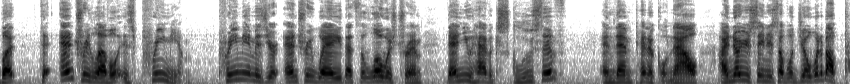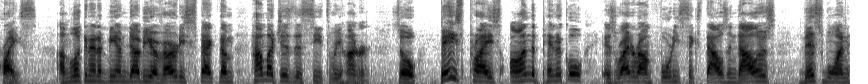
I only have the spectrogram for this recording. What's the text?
but the entry level is Premium. Premium is your entryway, that's the lowest trim. Then you have Exclusive and then Pinnacle. Now, I know you're saying to yourself, well, Joe, what about price? I'm looking at a BMW, I've already spec them. How much is this C300? So base price on the Pinnacle is right around $46,000. This one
